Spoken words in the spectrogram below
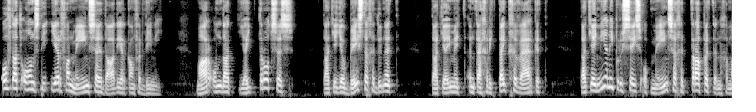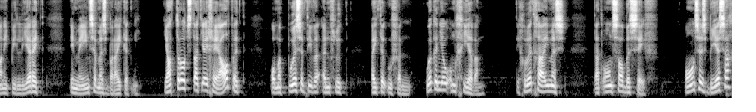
of dat ons die eer van mense daardeur kan verdien nie maar omdat jy trots is dat jy jou beste gedoen het, dat jy met integriteit gewerk het, dat jy nie in die proses op mense getrap het en gemanipuleer het en mense misbruik het nie. Ja, trots dat jy gehelp het om 'n positiewe invloed uit te oefen, ook in jou omgewing. Die groot geheim is dat ons sal besef ons is besig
